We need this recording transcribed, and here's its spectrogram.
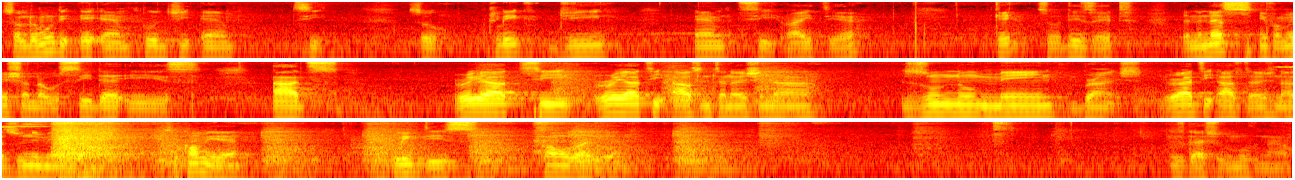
so remove the a.m put gmt so click g empty right here. Okay so this is it. Then the next information that we'll see there is at royalty royalty house international zunu main branch. Royalty house international zunu main branch. So come here. Click this. Come over here. This guy should move now.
